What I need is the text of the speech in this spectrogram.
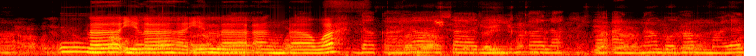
harapannya. la ilaha illa anta wah wahdaka la syarikala wa anna muhammadan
